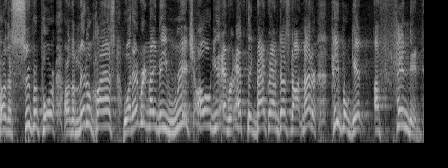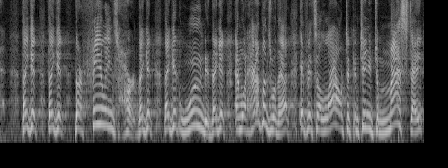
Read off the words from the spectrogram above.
or the super poor or the middle class, whatever it may be, rich, old, you ever ethnic background does not matter. People get offended they get, they get their feelings hurt. They get, they get wounded. They get, and what happens with that, if it's allowed to continue to mastate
